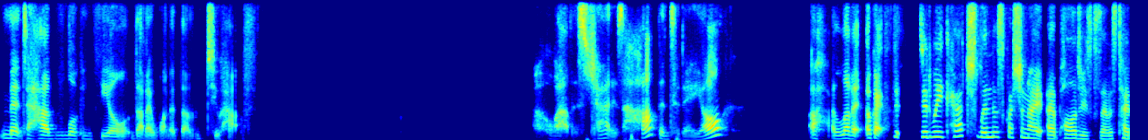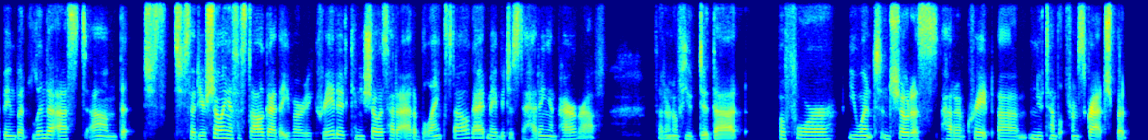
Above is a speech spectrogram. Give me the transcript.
meant to have the look and feel that I wanted them to have. Oh, wow, this chat is hopping today, y'all. Ah, I love it. Okay. Did we catch Linda's question? I, I apologize because I was typing, but Linda asked um, that she, she said, you're showing us a style guide that you've already created. Can you show us how to add a blank style guide, maybe just a heading and paragraph? So I don't know if you did that before you went and showed us how to create a new template from scratch, but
